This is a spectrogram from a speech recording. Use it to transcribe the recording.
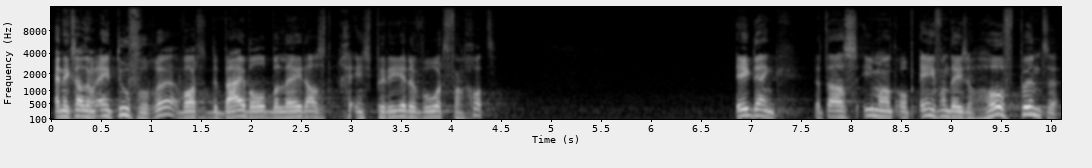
En ik zou er nog één toevoegen, wordt de Bijbel beleden als het geïnspireerde woord van God. Ik denk dat als iemand op een van deze hoofdpunten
